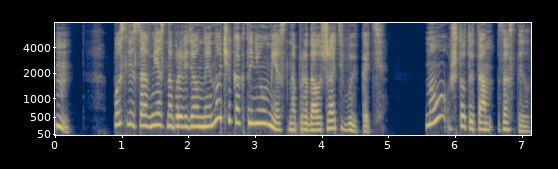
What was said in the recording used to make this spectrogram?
«Хм, после совместно проведенной ночи как-то неуместно продолжать выкать. Ну, что ты там застыл?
